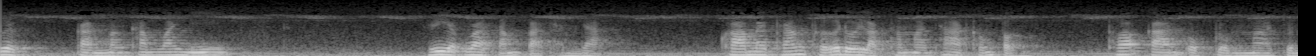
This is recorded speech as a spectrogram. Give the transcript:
ด้วย การบังคับไว้นี้ เรียกว่าสัมปชัญญะ ความไม่พลั้งเผลอโดยหลักธรรมชาติของตน เพราะการอบรมมาจน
